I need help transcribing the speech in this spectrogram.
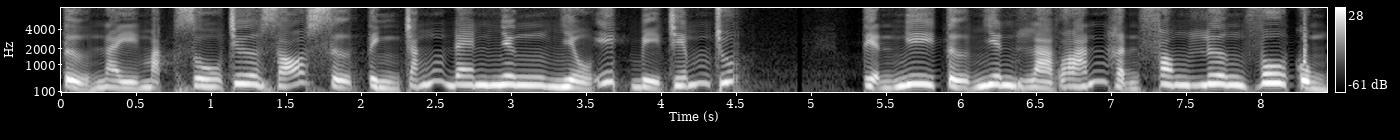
tử này mặc dù chưa rõ sự tình trắng đen nhưng nhiều ít bị chiếm chút. Tiện nghi tự nhiên là oán hận phong lương vô cùng.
